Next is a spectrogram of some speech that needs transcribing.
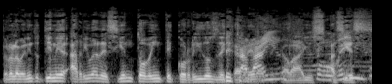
pero Laberinto tiene arriba de 120 corridos de, ¿De carreras caballos? de caballos, así es.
